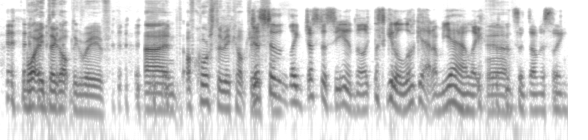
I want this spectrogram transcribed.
want to dig up the grave, and of course they wake up Jason. Just to like just to see him, they're like, let's get a look at him. Yeah, like Yeah. that's the dumbest thing.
